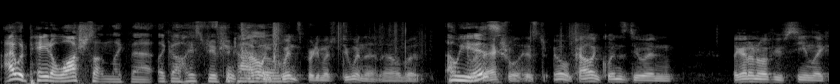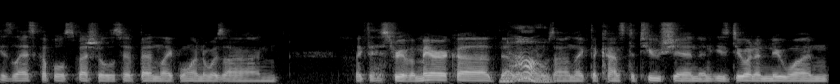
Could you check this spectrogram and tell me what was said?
I would pay to watch something like that, like a history of Chicago. Colin Quinn's pretty much doing that now. But Oh, he is? actual history. Oh, Colin Quinn's doing Like I don't know if you've seen like his last couple of specials have been like one was on like the history of America, the other one was on like the Constitution, and he's doing a new one,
